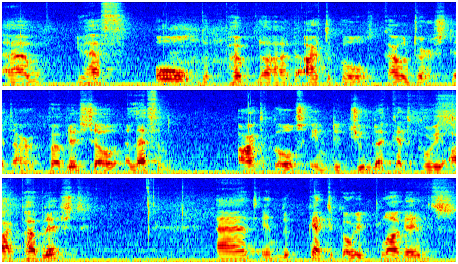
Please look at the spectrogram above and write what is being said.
Um, you have all the, pub, uh, the article counters that are published. So 11 articles in the Joomla category are published. And in the category plugins,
